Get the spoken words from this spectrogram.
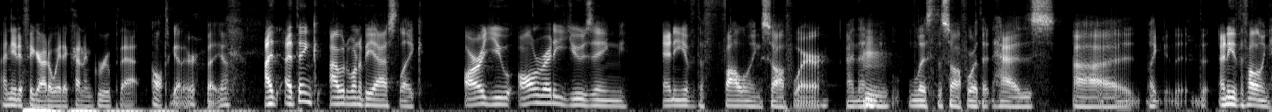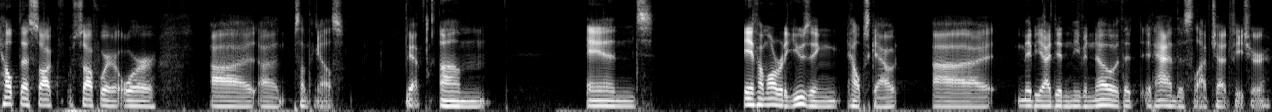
I need to figure out a way to kind of group that all together. But yeah, I, I think I would want to be asked like, are you already using any of the following software, and then list the software that has uh, like the, the, any of the following help desk soc- software or uh, uh, something else. Yeah. Um, and if I'm already using Help Scout, uh, maybe I didn't even know that it had this live chat feature.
